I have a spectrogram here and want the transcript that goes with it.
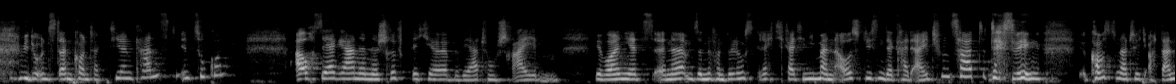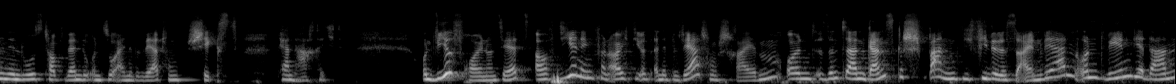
wie du uns dann kontaktieren kannst in Zukunft, auch sehr gerne eine schriftliche Bewertung schreiben. Wir wollen jetzt äh, ne, im Sinne von Bildungsgerechtigkeit hier niemanden ausschließen, der kein iTunes hat. Deswegen kommst du natürlich auch dann in den Lostopf, wenn du uns so eine Bewertung schickst per Nachricht. Und wir freuen uns jetzt auf diejenigen von euch, die uns eine Bewertung schreiben und sind dann ganz gespannt, wie viele das sein werden und wen wir dann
